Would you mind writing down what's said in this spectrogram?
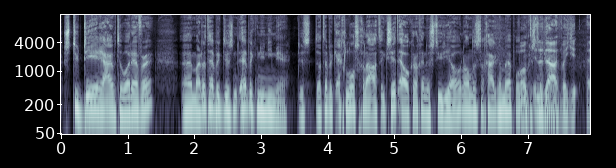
studeerruimte, whatever. Eh, maar dat heb ik dus heb ik nu niet meer. Dus dat heb ik echt losgelaten. Ik zit elke dag in de studio en anders dan ga ik naar Meppel. Want inderdaad, weet je, eh,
